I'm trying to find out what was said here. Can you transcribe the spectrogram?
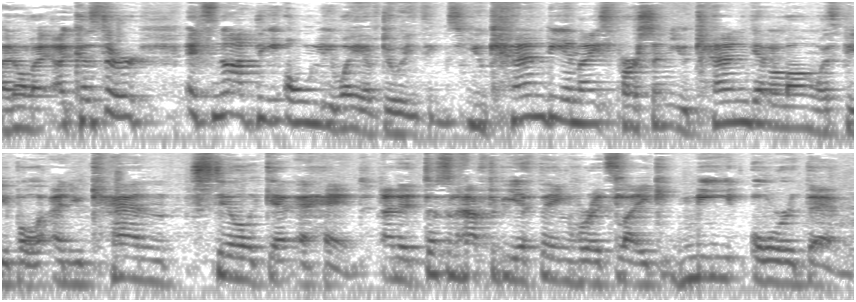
I don't like because they're. It's not the only way of doing things. You can be a nice person. You can get along with people, and you can still get ahead. And it doesn't have to be a thing where it's like me or them.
